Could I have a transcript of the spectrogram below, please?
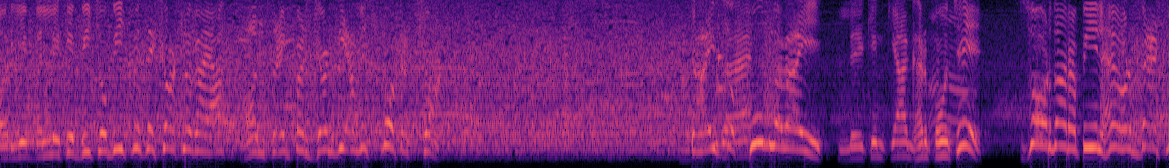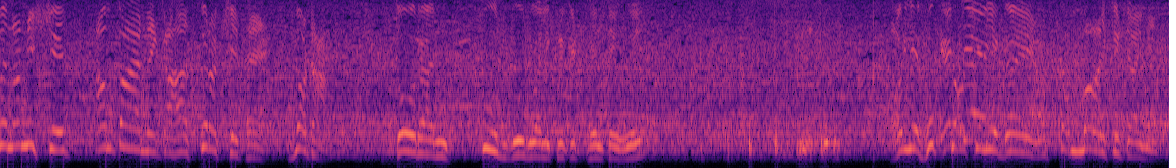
और ये बल्ले के बीचों बीच में से शॉट लगाया। ऑन साइड पर जड़ दिया विस्फोटक शॉट डाइव तो खूब लगाई, लेकिन क्या घर पहुँचे? जोरदार अपील है और बैट्समैन अनिश्चित। अंपायर ने कहा, सुरक्षित है। नोट आउट दो रन सूझबूझ वाली क्रिकेट खेलते हुए। और ये हुक शॉट के लिए गए और कमाल की टाइमिंग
